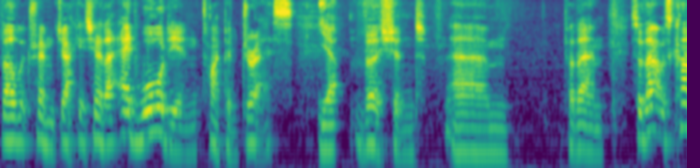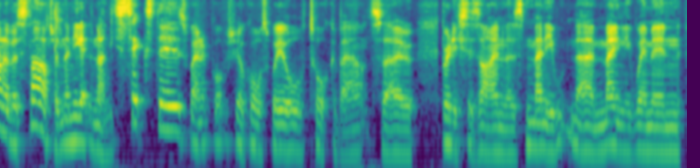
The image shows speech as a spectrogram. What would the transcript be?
Velvet trimmed jackets, you know, that Edwardian type of dress Yep. versioned um, for them. So that was kind of a starter. And then you get the 1960s, when of course, of course we all talk about. So British designers, many uh, mainly women,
